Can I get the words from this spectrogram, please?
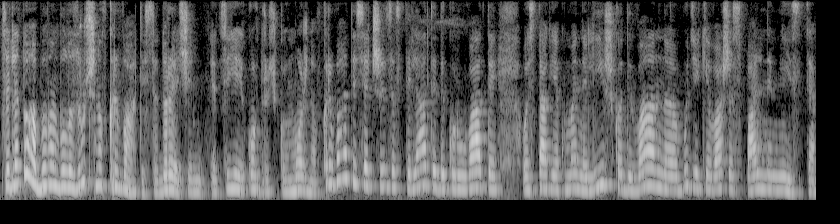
Це для того, аби вам було зручно вкриватися. До речі, цією ковдрочкою можна вкриватися чи застеляти, декорувати, ось так, як у мене ліжко, диван, будь-яке ваше спальне місце.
